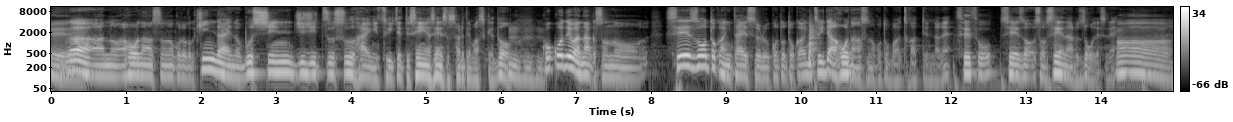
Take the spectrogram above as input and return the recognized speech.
ええ。が、あのアフォーダンスのこととか近代の物心事実崇拝についてって千夜センサされてますけど、うんうんうん。ここではなんかその製造とかに対することとかについてアフォーダンスの言葉を使ってるんだね。清掃製造そう聖なる像ですね。あ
